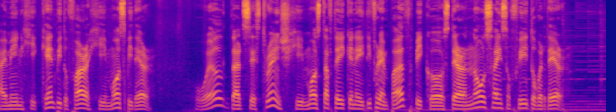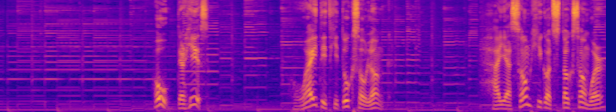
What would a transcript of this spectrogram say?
I mean, he can't be too far, he must be there. Well, that's strange, he must have taken a different path because there are no signs of it over there. Oh, there he is! Why did he took so long? I assume he got stuck somewhere.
